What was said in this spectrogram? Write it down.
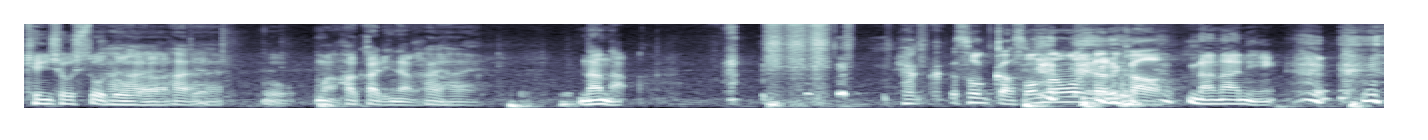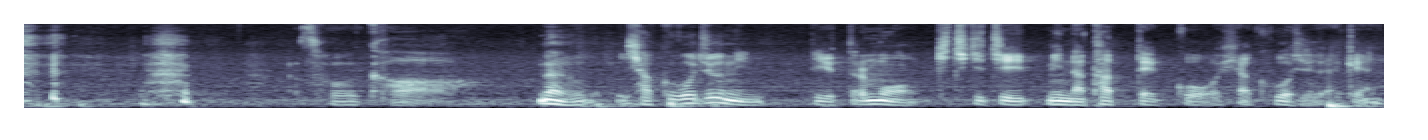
検証しとる動画があって、はいはいはい。こうまあ測りながら、あはいはい。7 100そっかそんなもんになるか。7人。そうか。だから150人って言ったらもうきちきちみんな立ってこう150やけん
